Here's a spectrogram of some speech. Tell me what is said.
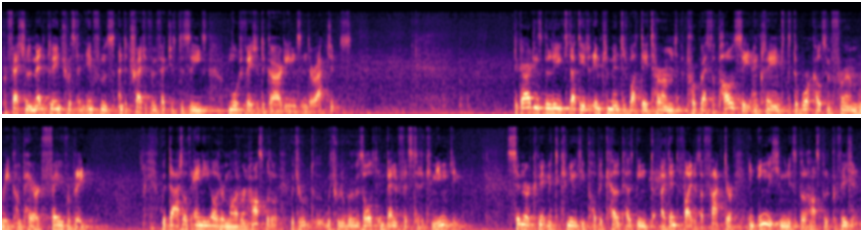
Professional medical interest and influence and the threat of infectious disease motivated the Guardians in their actions. The Guardians believed that they had implemented what they termed a progressive policy and claimed that the workhouse infirmary compared favourably with that of any other modern hospital, which, which would result in benefits to the community. Similar commitment to community public health has been identified as a factor in English municipal hospital provision.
